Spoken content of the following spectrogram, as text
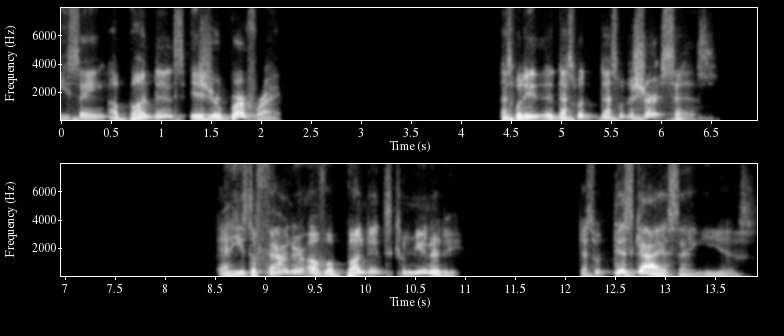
he's saying abundance is your birthright. That's what he that's what that's what the shirt says. And he's the founder of Abundance Community. That's what this guy is saying he is.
